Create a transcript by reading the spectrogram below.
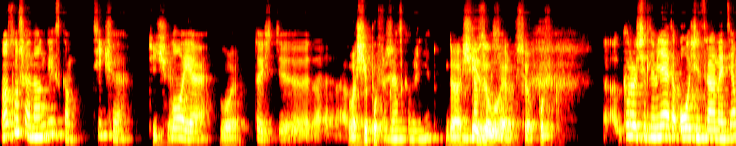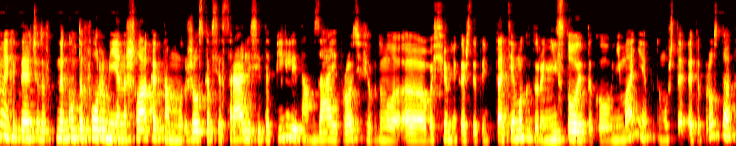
Ну, слушай, на английском teacher, Teacher, lawyer, lawyer. то есть э, Вообще пофиг. женского же нету. Да, Ну, she is a lawyer, все, пофиг. Короче, для меня это очень странная тема, и когда я что-то на каком-то форуме я нашла, как там жестко все срались и топили, там за и против, я подумала, «Э, вообще, мне кажется, это та тема, которая не стоит такого внимания, потому что это просто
